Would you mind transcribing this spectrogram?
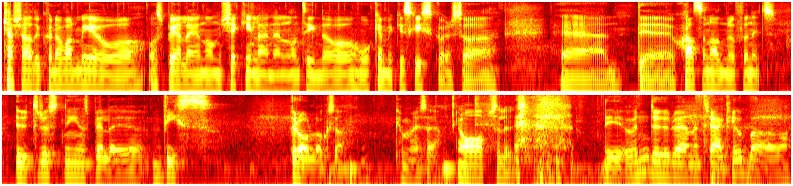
kanske hade kunnat vara med och, och spela i någon check-in line eller någonting då, och åka mycket skridskor. Så eh, det, chansen hade nog funnits. Utrustningen spelar ju viss roll också kan man ju säga. Ja, absolut. det, jag vet inte hur det är med träklubba och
